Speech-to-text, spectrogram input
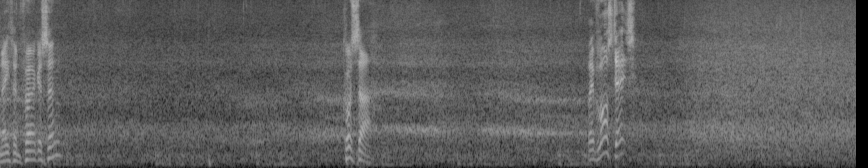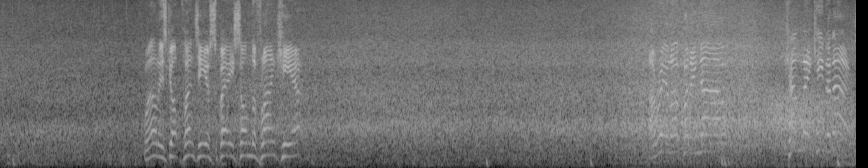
Nathan Ferguson. Konsa. They've lost it. Well, he's got plenty of space on the flank here. A real opening now. Can they keep it out?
